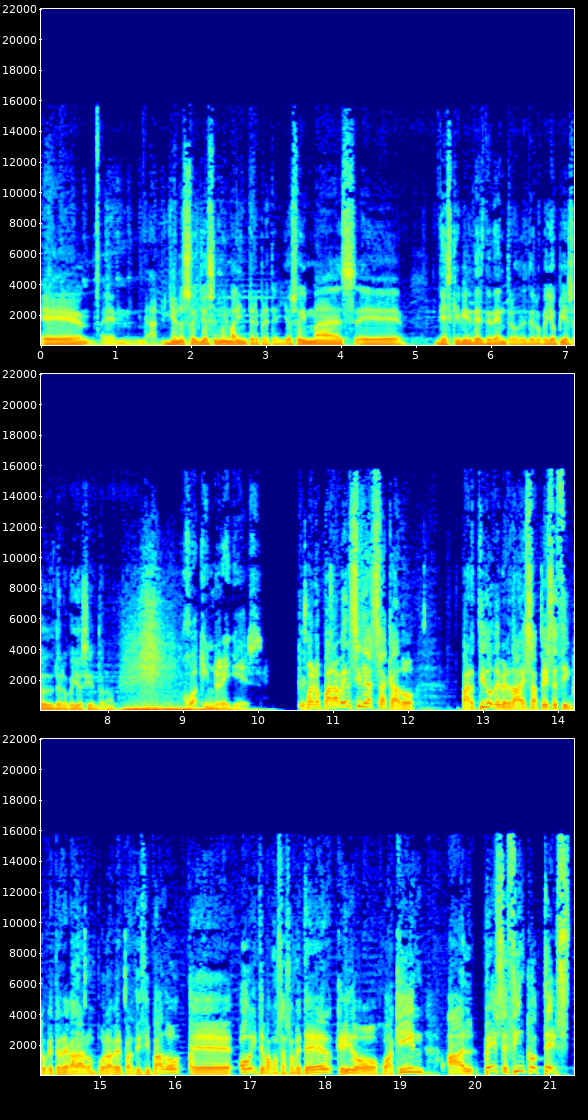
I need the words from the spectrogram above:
Eh, eh, yo no soy, yo soy muy mal intérprete. Yo soy más eh, de escribir desde dentro, desde lo que yo pienso, desde lo que yo siento, ¿no? Joaquín Reyes. Bueno, para ver si le has sacado partido de verdad a esa PS5 que te regalaron por haber participado, eh, hoy te vamos a someter, querido Joaquín, al PS5 Test.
